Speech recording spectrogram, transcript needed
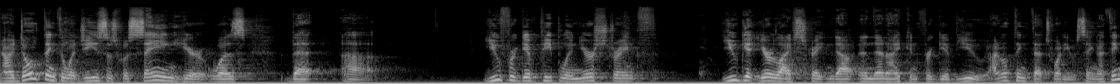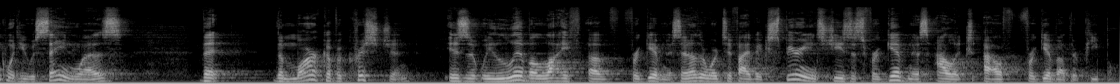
Now, I don't think that what Jesus was saying here was that. Uh, you forgive people in your strength, you get your life straightened out, and then I can forgive you. I don't think that's what he was saying. I think what he was saying was that the mark of a Christian is that we live a life of forgiveness. In other words, if I've experienced Jesus' forgiveness, I'll, I'll forgive other people.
